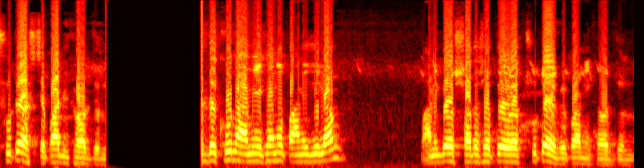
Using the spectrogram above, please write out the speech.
ছুটে আসছে পানি খাওয়ার জন্য। দেখুন, আমি এখানে পানি দিলাম। পানি দেওয়ার সাথে সাথে ওরা ছুটে আসবে পানি খাওয়ার জন্য।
